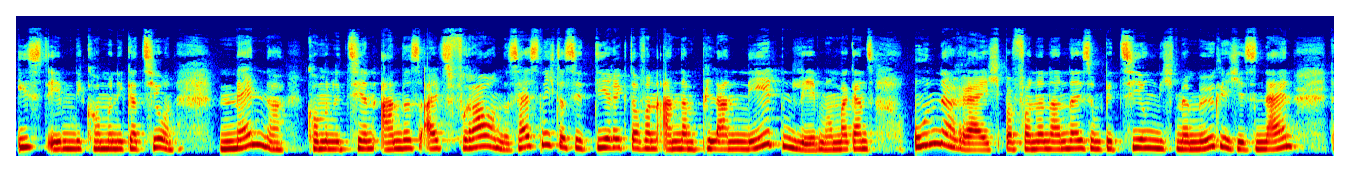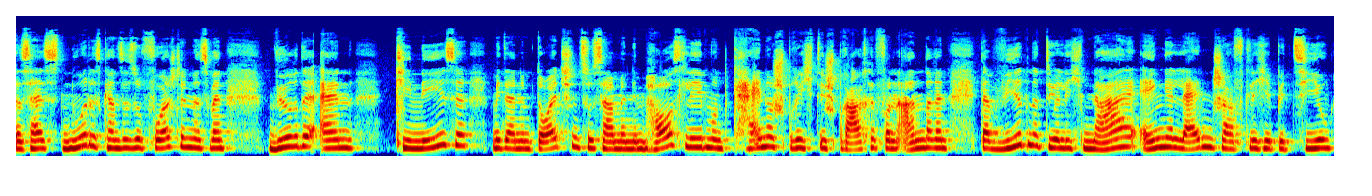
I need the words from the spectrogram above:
ist eben die Kommunikation. Männer kommunizieren anders als Frauen. Das heißt nicht, dass sie direkt auf einem anderen Planeten leben und man ganz unerreichbar voneinander ist und Beziehung nicht mehr möglich ist. Nein, das heißt nur, das kannst du so vorstellen, als wenn würde ein Chinese mit einem Deutschen zusammen im Haus leben und keiner spricht die Sprache von anderen, da wird natürlich nahe, enge, leidenschaftliche Beziehung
